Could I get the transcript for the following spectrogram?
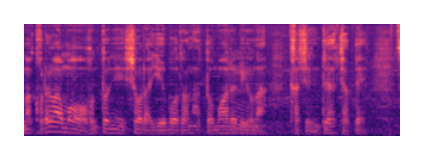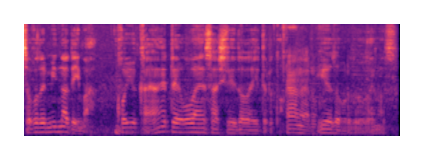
まあ、これはもう本当に将来有望だなと思われるような歌手に出会っちゃって、そこでみんなで今こういう会上げて応援させていただいてるとあなるほど。いうところでございます。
